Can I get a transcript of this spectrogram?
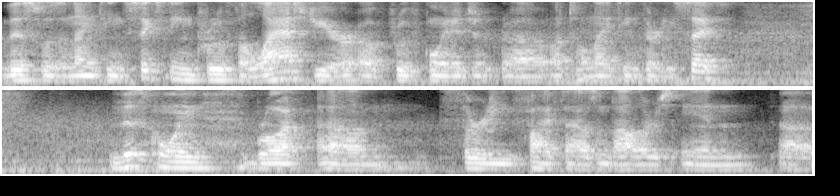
This was a 1916 proof, the last year of proof coinage uh, until 1936. This coin brought um, $35,000 in uh,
